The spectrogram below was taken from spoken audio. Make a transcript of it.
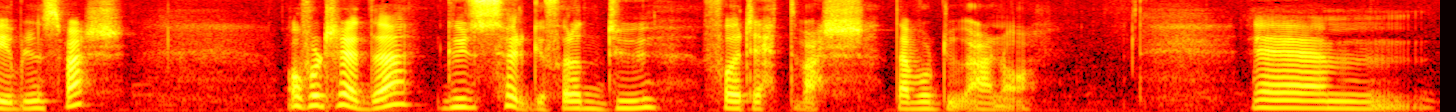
Bibelens vers. Og for tredje Gud sørger for at du får rett vers der hvor du er nå. Um,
